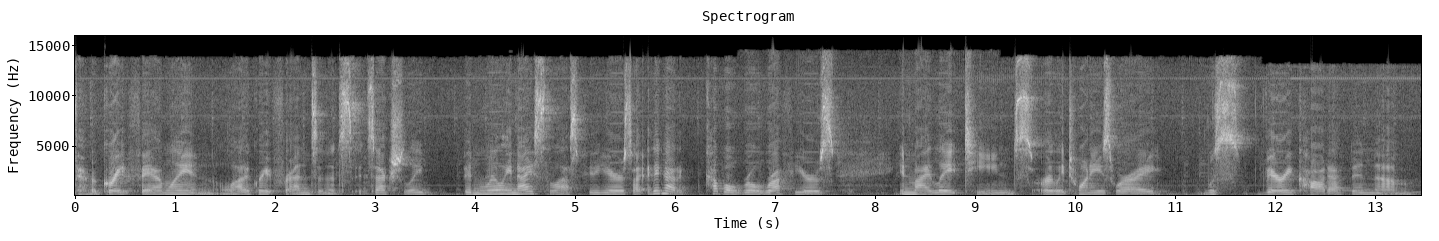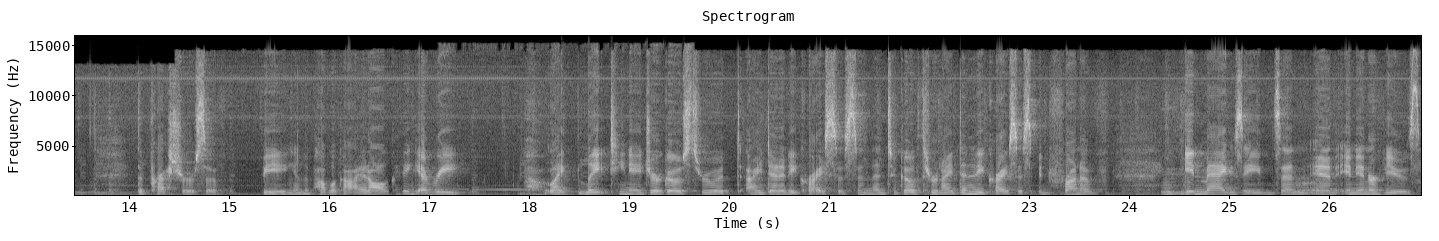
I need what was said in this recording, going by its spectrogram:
have a great family and a lot of great friends and it's, it's actually been really nice the last few years. I, think I had a couple real rough years in my late teens, early 20s where I was very caught up in um, the pressures of being in the public eye at all. I think every like late teenager goes through an identity crisis and then to go through an identity crisis in front of Mm-hmm. in magazines and, and in interviews.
